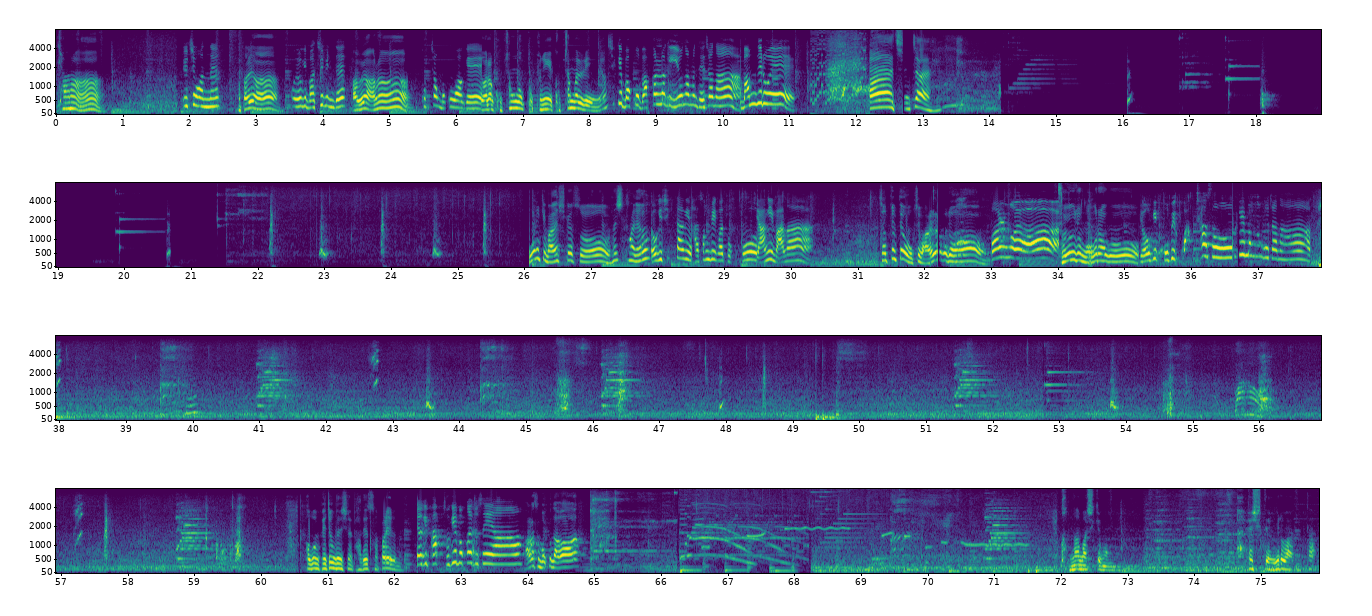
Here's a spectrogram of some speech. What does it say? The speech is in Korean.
어떻게 하나? 일찍 왔네. 아, 빨리 와. 어, 여기 맛집인데? 아, 왜 안 와? 곱창 먹고 가게. 너랑 곱창 먹고 분위기에 곱창 갈 일이 있냐? 쉽게 먹고 맛깔나게 이혼하면 되잖아. 맘대로 해. 아, 진짜. 뭐 이렇게 많이 시켰어? 회식하냐? 여기 식당이 가성비가 좋고 양이 많아. 쩝쩝대고 먹지 말라고 좀. 뭐 하는 거야? 조용히 좀 먹으라고. 여기 고비 꽉 차서 크게 먹는 거잖아. 법원 배정된 시간 다 됐어. 빨리 일어나. 여기 밥 두 개 볶아주세요. 알아서 먹고 나와. 겁나 맛있게 먹네. 아, 회식 때 여기로 와야겠다.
